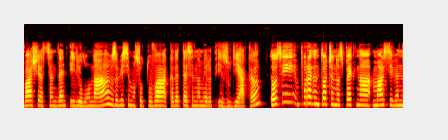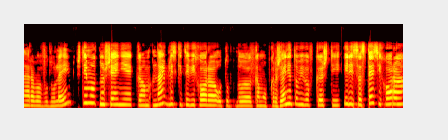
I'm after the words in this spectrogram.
вашия асцендент или луна, в зависимост от това къде те се намират и зодиака. Този пореден точен аспект на Марс и Венера във Водолей ще има отношение към най-близките ви хора, от, към обкръжението ви в къщи или с тези хора,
